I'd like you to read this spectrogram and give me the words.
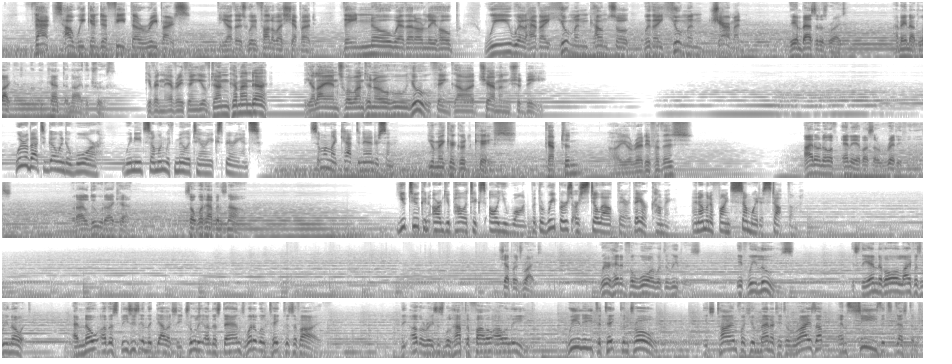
That's how we can defeat the Reapers. The others will follow us, Shepard. They know we're their only hope. We will have a human council with a human chairman. The ambassador's right. I may not like it, but we can't deny the truth. Given everything you've done, Commander, the Alliance will want to know who you think our chairman should be. We're about to go into war. We need someone with military experience. Someone like Captain Anderson. You make a good case. Captain, are you ready for this? I don't know if any of us are ready for this. But I'll do what I can. So what happens now? You two can argue politics all you want, but the Reapers are still out there. They are coming. And I'm gonna find some way to stop them. Shepard's right. We're headed for war with the Reapers. If we lose, it's the end of all life as we know it. And no other species in the galaxy truly understands what it will take to survive. The other races will have to follow our lead. We need to take control. It's time for humanity to rise up and seize its destiny.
